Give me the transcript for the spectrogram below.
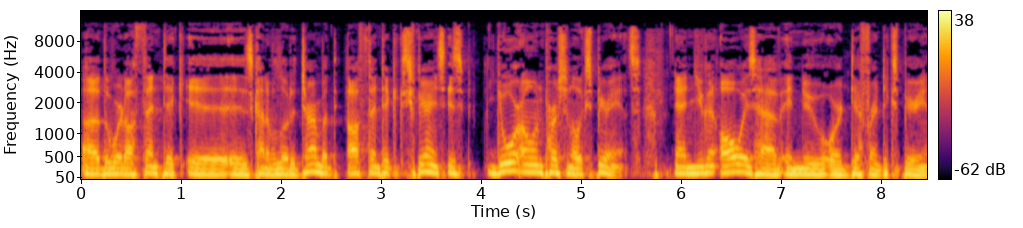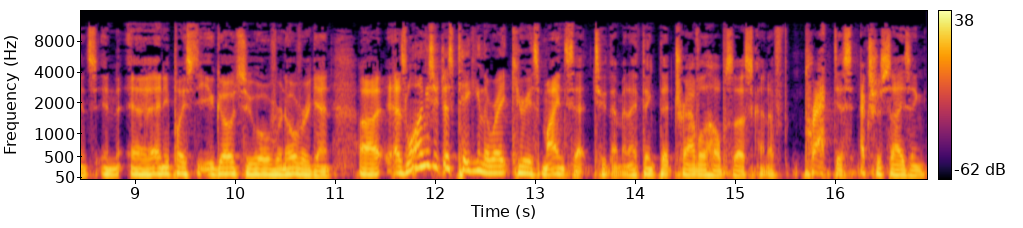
uh, the word authentic is, is, kind of a loaded term, but the authentic experience is your own personal experience, and you can always have a new or different experience in uh, any place that you go to over and over again, uh, as long as you're just taking the right curious mindset to them. And I think that travel helps us kind of practice exercising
